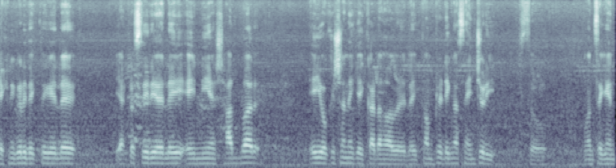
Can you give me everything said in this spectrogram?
টেকনিক্যালি দেখতে গেলে একটা সিরিয়ালে এই নিয়ে সাতবার এই ওকেশনে কেক কাটা হবে like completing a century so once again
